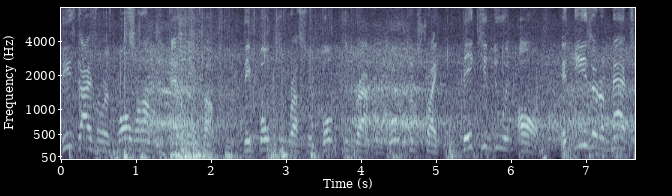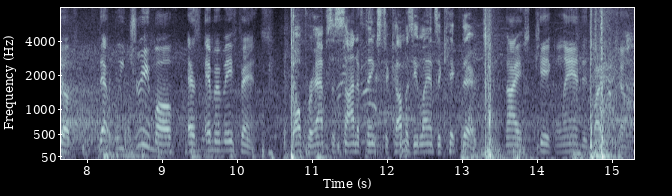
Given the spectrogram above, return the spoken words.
These guys are as well-rounded as they come. They both can wrestle, both can grapple, both can strike. They can do it all. And these are the matchups that we dream of as MMA fans. Well, perhaps a sign of things to come as he lands a kick there. Nice kick landed by the jump.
